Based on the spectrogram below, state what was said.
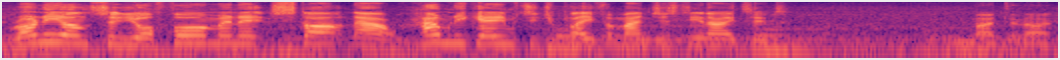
Ronnie Johnsen, your four minutes start now. How many games did you play for Manchester United? 99.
